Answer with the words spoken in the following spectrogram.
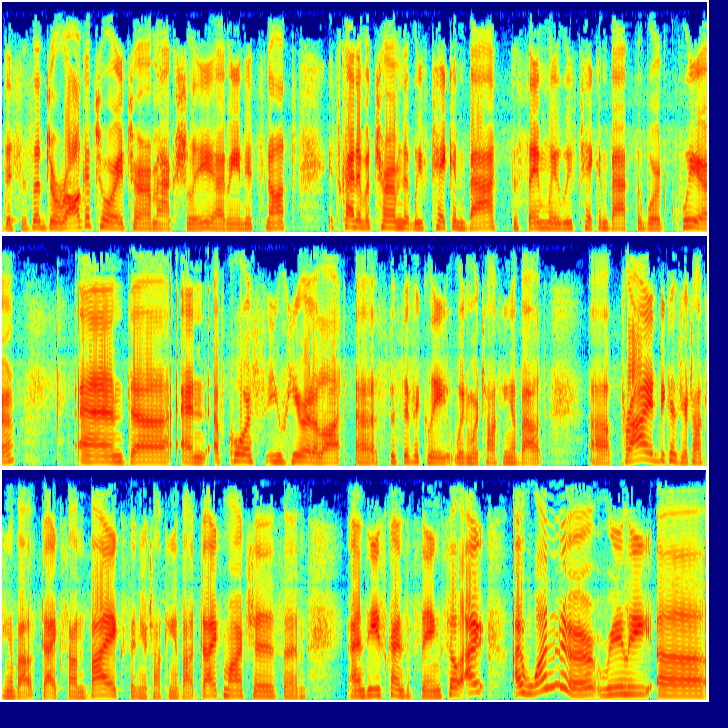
this is a derogatory term actually. I mean, it's not, it's kind of a term that we've taken back the same way we've taken back the word queer. And, uh, and of course, you hear it a lot, uh, specifically when we're talking about uh, pride because you're talking about dykes on bikes and you're talking about dyke marches and and these kinds of things. So I I wonder really uh,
